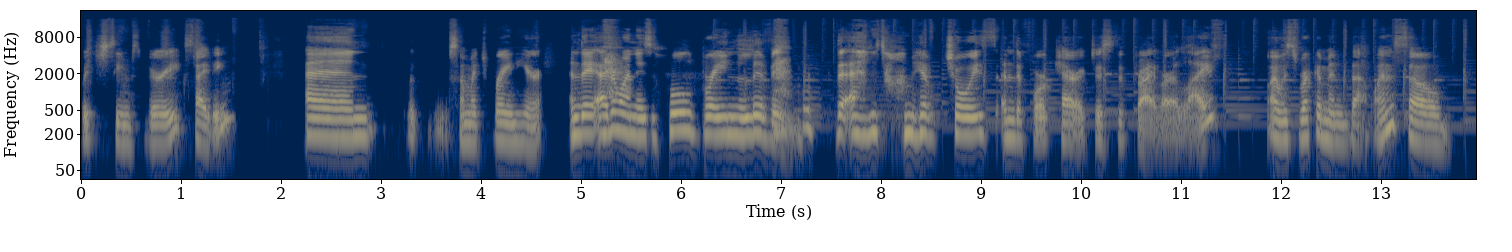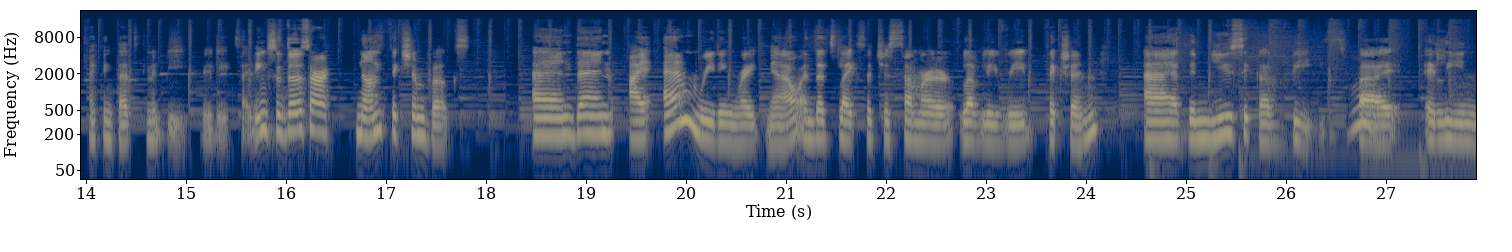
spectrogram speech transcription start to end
which seems very exciting. And so much brain here. And the other one is Whole Brain Living, The Anatomy of Choice and the Four Characters that Drive Our Life. I was recommended that one. So I think that's going to be really exciting. So those are nonfiction books. And then I am reading right now, and that's like such a summer lovely read fiction, uh, The Music of Bees Ooh. by Eileen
